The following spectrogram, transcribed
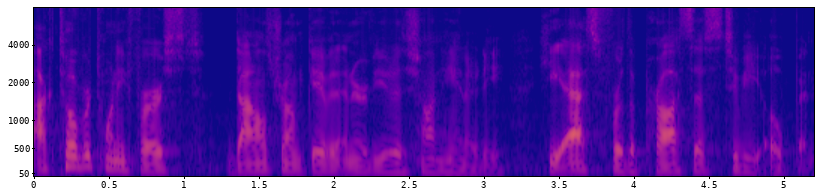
October 21st, Donald Trump gave an interview to Sean Hannity. He asked for the process to be open.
